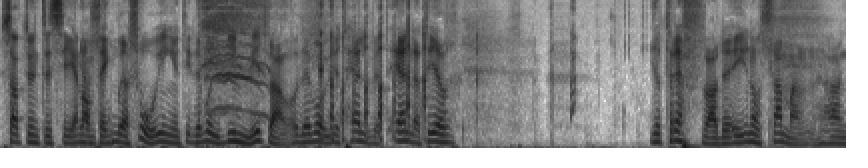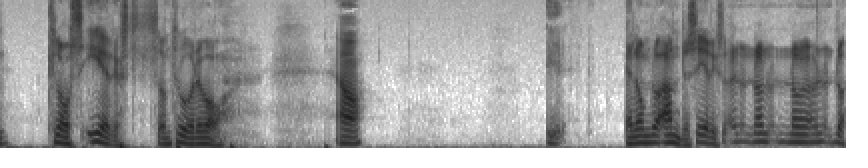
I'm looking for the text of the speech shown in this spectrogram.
Så att du inte ser Jag, någonting? så, jag såg ingenting. Det var ju dimmigt va. Och det var ju ett helvete. Ända till jag, jag träffade i något sammanhang Claes Eriksson tror jag det var. Ja. Eller om det var Anders Eriksson. Nå- nå-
